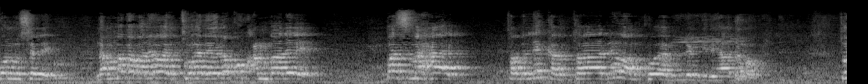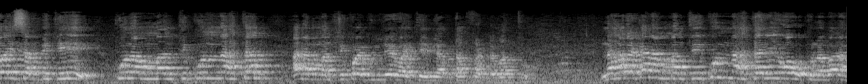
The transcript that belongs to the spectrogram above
قول نسلي لما قبل يتوالي لكم عم بالي بس محاي طب لك الطابع وانكو يبلغ هذا موك تو يثبته كنا من تكون نهتن أنا من تكون يقول لي ويتيم يبتن فردبتو نهر كان من تكون نهتني وهو كنا بنا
